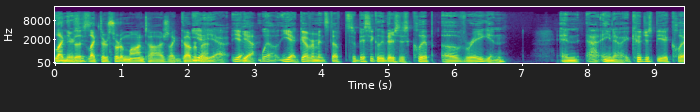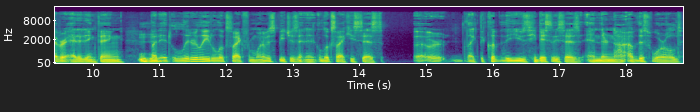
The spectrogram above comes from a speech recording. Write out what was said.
Like there's the, this- like there's sort of montage, like government. Yeah, yeah, yeah, yeah. Well, yeah, government stuff. So basically, there's this clip of Reagan, and uh, you know, it could just be a clever editing thing, Mhm. but it literally looks like from one of his speeches, and it looks like he says, uh, or like the clip that they use, he basically says, "And they're not of this world."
